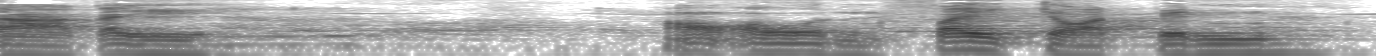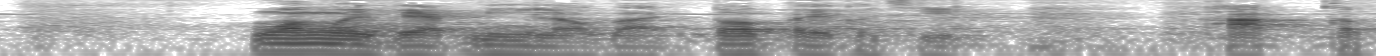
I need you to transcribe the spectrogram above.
จากไอเอาเอาไฟจอดเป็นห่วงไว้แบบนี้แล้วบัดต่อไปก็สิถักครับ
